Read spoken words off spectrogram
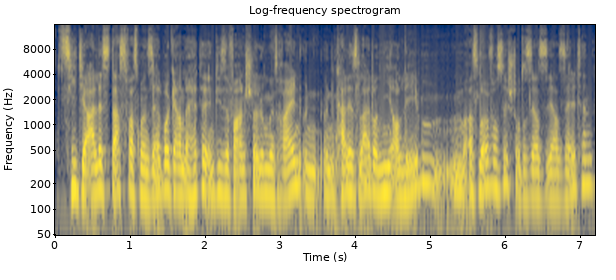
zieht ja alles das, was man selber gerne hätte, in diese Veranstaltung mit rein und, und kann es leider nie erleben aus Läufersicht oder sehr, sehr selten.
